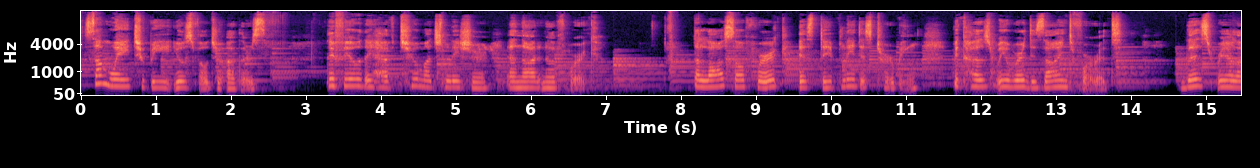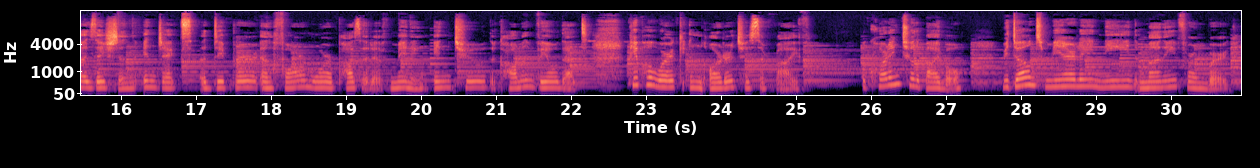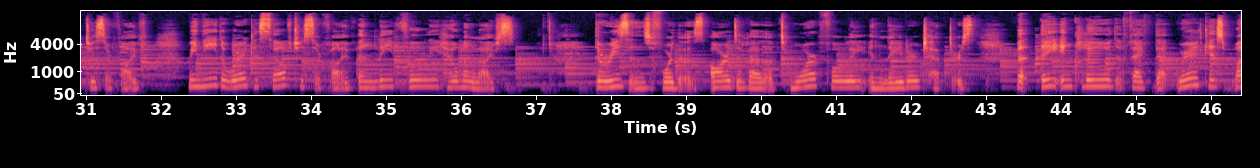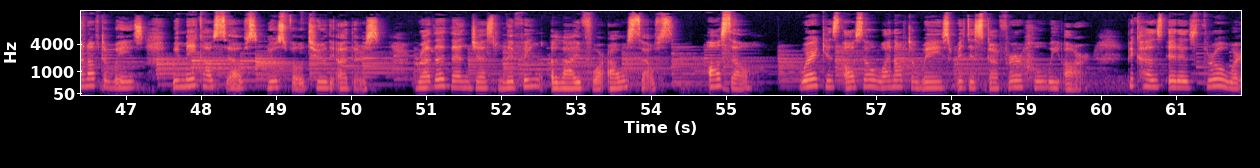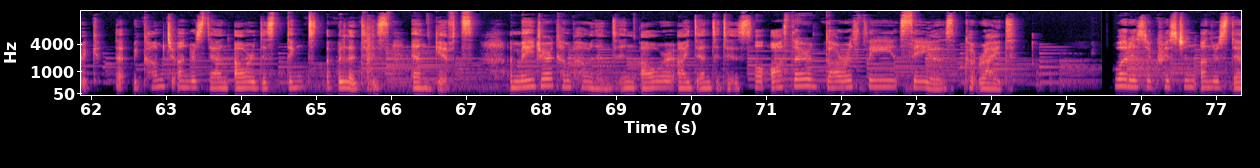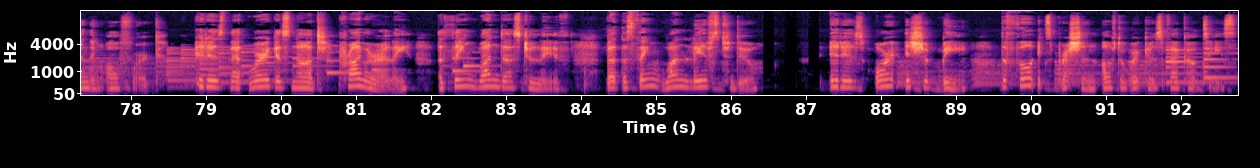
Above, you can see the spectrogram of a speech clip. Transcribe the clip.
some way to be useful to others. They feel they have too much leisure and not enough work. The loss of work is deeply disturbing because we were designed for it. This realization injects a deeper and far more positive meaning into the common view that people work in order to survive. According to the Bible, we don't merely need money from work to survive. We need the work itself to survive and live fully human lives. The reasons for this are developed more fully in later chapters, but they include the fact that work is one of the ways we make ourselves useful to the others, rather than just living a life for ourselves. Also, work is also one of the ways we discover who we are, because it is through work that we come to understand our distinct abilities and gifts a major component in our identities. Author Dorothy Sayers could write What is the Christian understanding of work? It is that work is not primarily a thing one does to live, but the thing one lives to do. It is, or it should be, the full expression of the worker's faculties,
